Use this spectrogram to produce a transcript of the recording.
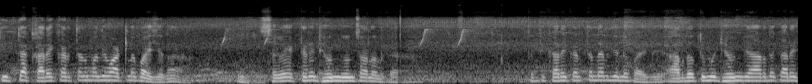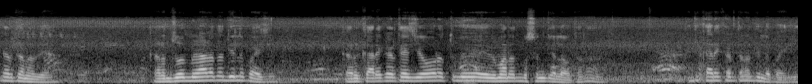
ती त्या कार्यकर्त्यांमध्ये वाटलं पाहिजे ना. सगळे एकट्याने ठेवून घेऊन चालेल का? तर ती कार्यकर्त्यांना दिलं पाहिजे. अर्धं तुम्ही ठेवून घ्या अर्ध कार्यकर्त्यांना द्या. कारण जो मिळाला तर दिलं पाहिजे. कारण कार्यकर्त्या जेव्हा तुम्ही विमानात बसून गेला होता ना. ते कार्यकर्त्यांना दिलं पाहिजे.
